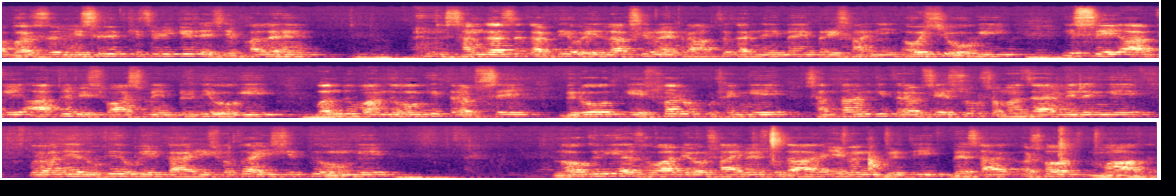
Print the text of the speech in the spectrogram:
वर्ष मिश्रित खिचड़ी के जैसे फल हैं। संघर्ष करते हुए लक्ष्य में प्राप्त करने में परेशानी अवश्य होगी। इससे आपके आत्मविश्वास में वृद्धि होगी। बंधु बांधवों की तरफ़ से विरोध के स्वर उठेंगे। संतान की तरफ़ से शुभ समाचार मिलेंगे। पुराने रुके हुए कार्य स्वतः ही सिद्ध होंगे। नौकरी अथवा व्यवसाय में सुधार एवं वृद्धि वैशाख अशोक माघ।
